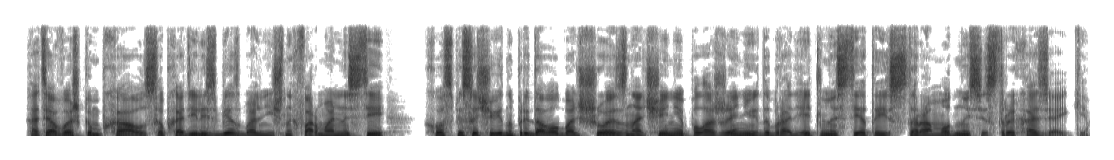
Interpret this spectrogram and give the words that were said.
Хотя в Эшкомп-хаус обходились без больничных формальностей, хоспис, очевидно, придавал большое значение положению и добродетельности этой старомодной сестры-хозяйки.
